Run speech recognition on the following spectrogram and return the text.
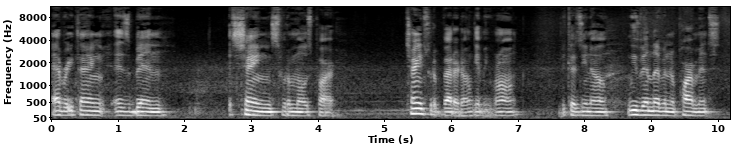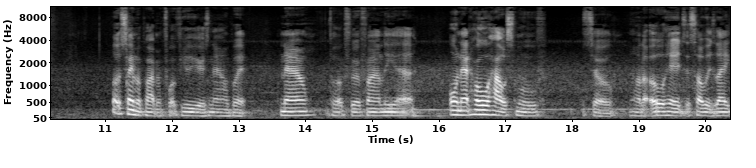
Everything has been, changed for the most part. Changed for the better. Don't get me wrong, because you know we've been living in apartments. Well, same apartment for a few years now, but now folks are finally uh, on that whole house move. So all the old heads, it's always like,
